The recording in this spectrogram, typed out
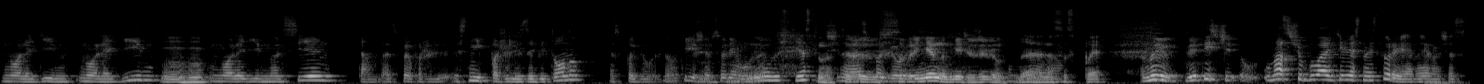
0101, Мгм. 0107, там СП СНИП по железобетону, СП говорю. Вот видишь, я все время Ну, естественно, ты же в современном мире живем, да, Да. у нас СП. Ну и в 2000... У нас еще была интересная история, я, наверное, сейчас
